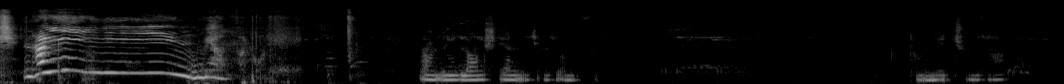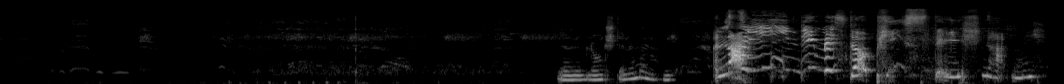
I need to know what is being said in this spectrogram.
Autsch! Nein! Wir haben verloren. Wir haben den blauen Stern nicht, also haben wir verloren. Kann man jetzt schon sagen. Ja, den blauen Stern immer noch nicht. Nein! Die Mr. P Station hat mich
